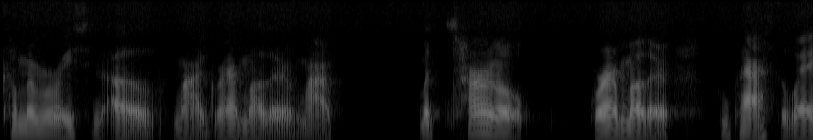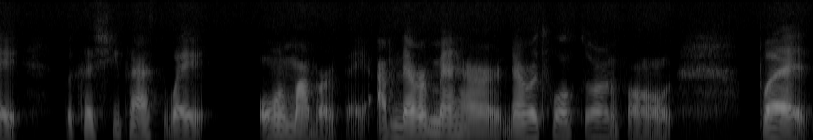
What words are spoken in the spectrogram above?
commemoration of my grandmother, my maternal grandmother who passed away because she passed away on my birthday. I've never met her, never talked to her on the phone, but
